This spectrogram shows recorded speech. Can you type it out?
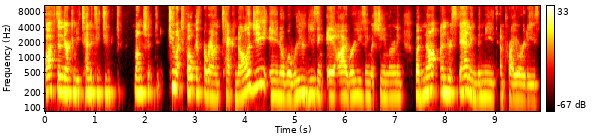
Often there can be tendency to, function too much focus around technology and you know where we're using ai we're using machine learning but not understanding the needs and priorities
